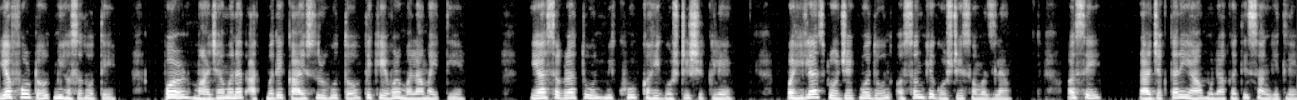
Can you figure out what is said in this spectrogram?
या फोटोत मी हसत होते. पण माझ्या मनात आतमध्ये काय सुरू होतं ते केवळ मला माहिती आहे या सगळ्यातून मी खूप काही गोष्टी शिकले. पहिल्याच प्रोजेक्टमधून असंख्य गोष्टी समजल्या. असे प्राजक्ताने या मुलाखतीत सांगितले.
